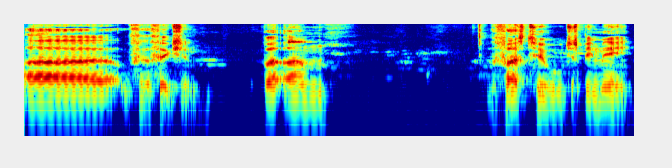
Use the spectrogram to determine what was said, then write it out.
uh, for the fiction. But um, the first two will just be me.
